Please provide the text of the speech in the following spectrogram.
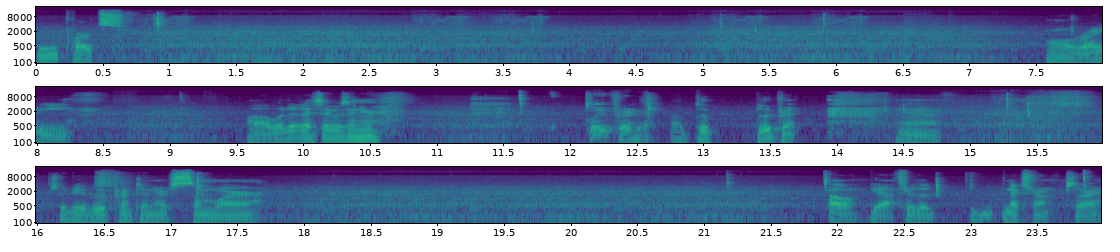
Ooh, parts. Alrighty. Uh, what did I say was in here? Blueprint. A blue blueprint. Yeah. Should be a blueprint in here somewhere. Oh, yeah, through the next room. Sorry.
